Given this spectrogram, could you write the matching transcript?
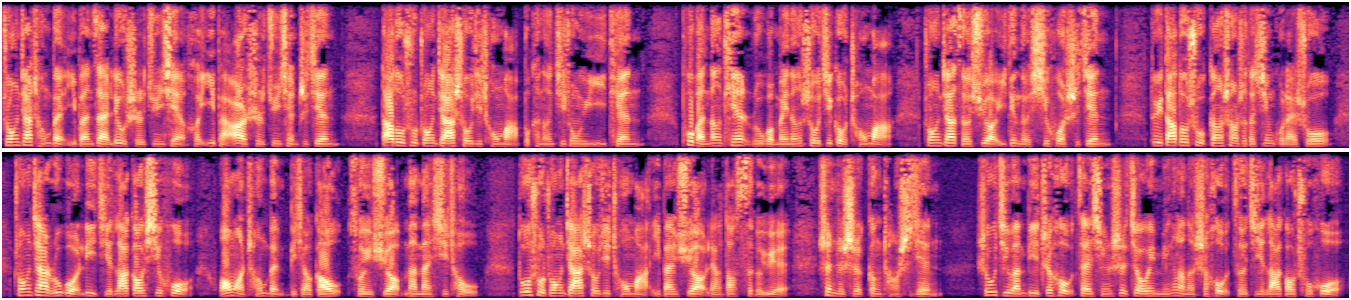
庄家成本一般在六十均线和一百二十均线之间。大多数庄家收集筹码不可能集中于一天，破板当天如果没能收集够筹码，庄家则需要一定的吸货时间。对大多数刚上市的新股来说，庄家如果立即拉高吸货，往往成本比较高，所以需要慢慢吸筹。多数庄家收集筹码一般需要两到四个月，甚至是更长时间。收集完毕之后，在形势较为明朗的时候，择机拉高出货。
